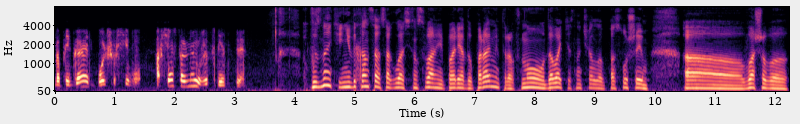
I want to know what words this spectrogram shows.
напрягает больше всего. А все остальное уже следствие. Вы знаете, не до конца согласен с вами по ряду параметров, но давайте сначала послушаем а, вашего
